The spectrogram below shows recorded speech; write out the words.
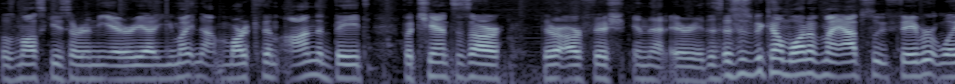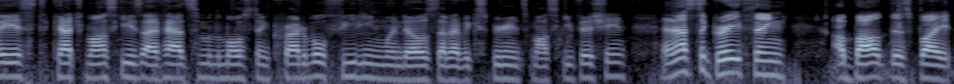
those muskies are in the area. You might not mark them on the bait, but chances are there are fish in that area. This, this has become one of my absolute favorite ways to catch muskies. I've had some of the most incredible feeding windows that I've experienced muskie fishing. And that's the great thing about this bite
